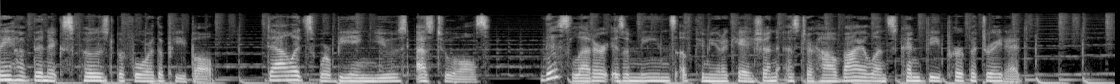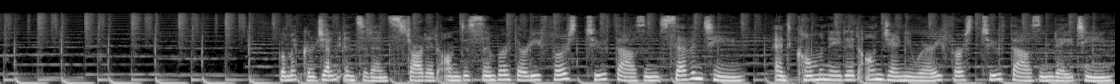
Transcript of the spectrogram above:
They have been exposed before the people. Dalits were being used as tools. This letter is a means of communication as to how violence can be perpetrated. Bhima Koregaon incidents started on December 31, 2017, and culminated on January 1, 2018,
